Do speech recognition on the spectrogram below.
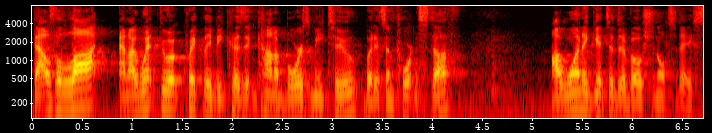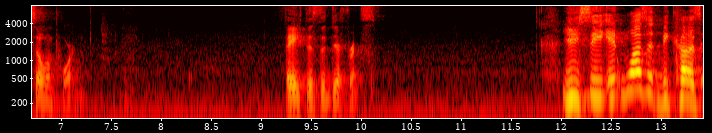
That was a lot, and I went through it quickly because it kind of bores me too, but it's important stuff. I want to get to devotional today, so important. Faith is the difference. You see, it wasn't because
